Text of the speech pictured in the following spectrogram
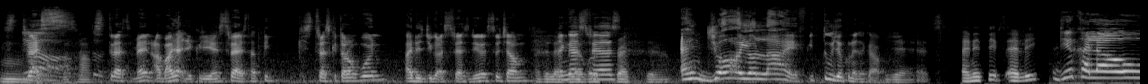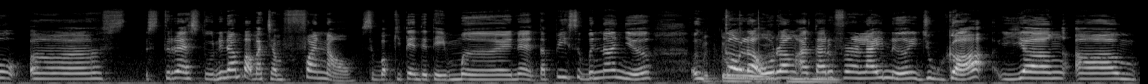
Stress. Ya, Faham. betul. Stress man. Ah, banyak je kerja yang stress tapi stress kita orang pun ada juga stress dia. So macam jangan stress. stress dia. Enjoy your life. Itu je aku nak cakap. Yes. Any tips Ellie? Dia kalau uh, stress tu dia nampak macam fun tau sebab kita entertainment kan tapi sebenarnya engkau Betul. lah orang hmm. antara frontliner juga yang um,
